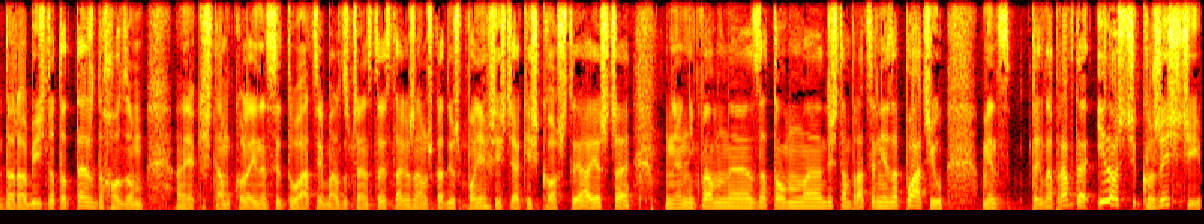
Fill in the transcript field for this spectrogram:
dorobić, no to też dochodzą jakieś tam kolejne sytuacje. Bardzo często jest tak, że na przykład już ponieśliście jakieś koszty, a jeszcze nikt wam za tą gdzieś tam pracę nie zapłacił. Więc tak naprawdę ilość korzyści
